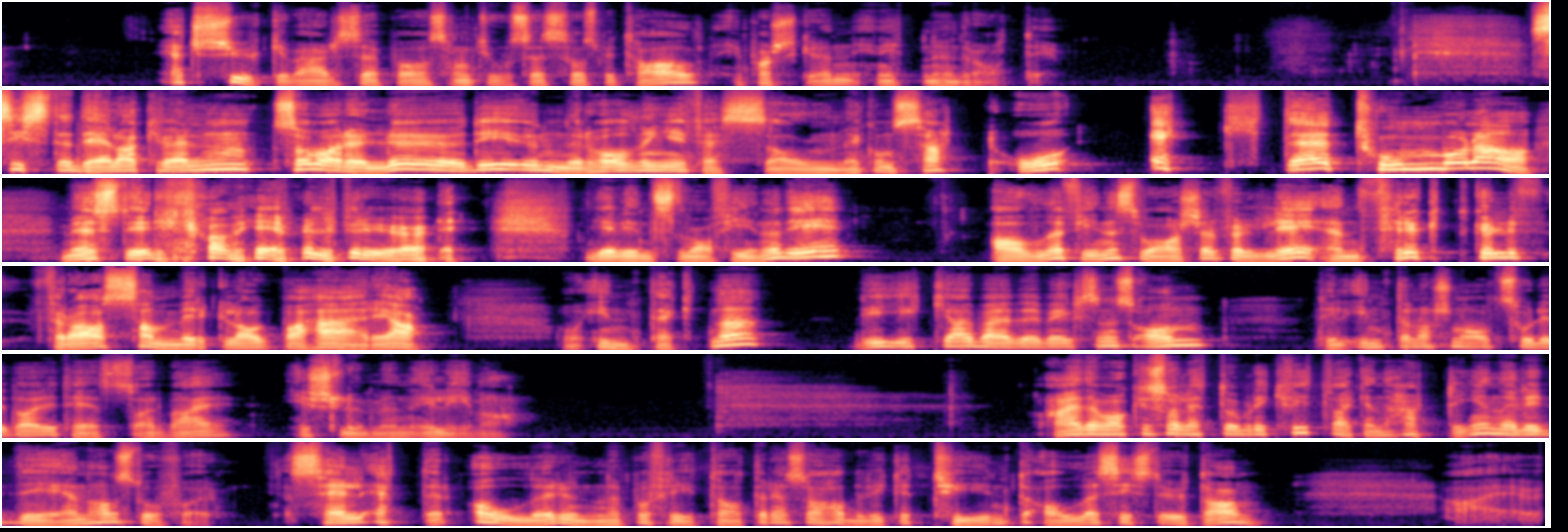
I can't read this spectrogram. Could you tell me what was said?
et sykeværelse på St. Josefs hospital i Porsgrunn i 1980. Siste del av kvelden så var det lødig underholdning i festsalen med konsert og ekte tombola med styrka vevelbrød. Gevinsten var fine, de. Aller finest var selvfølgelig en fruktkulv fra samvirkelag på Herøya, og inntektene de gikk i arbeiderbevegelsens ånd til internasjonalt solidaritetsarbeid i slummen i Lima. Nei, det var ikke så lett å bli kvitt verken hertingen eller ideen han sto for. Selv etter alle rundene på Friteatret så hadde vi ikke tynt det aller siste ut av ham.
